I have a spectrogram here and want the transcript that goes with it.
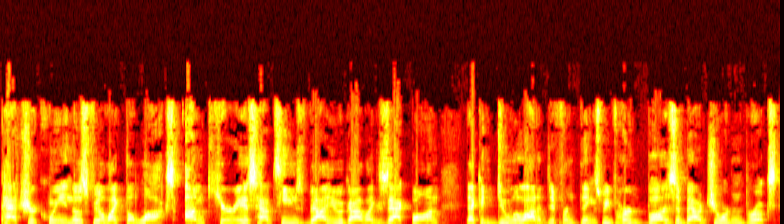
Patrick Queen. Those feel like the locks. I'm curious how teams value a guy like Zack Baun that could do a lot of different things. We've heard buzz about Jordyn Brooks.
